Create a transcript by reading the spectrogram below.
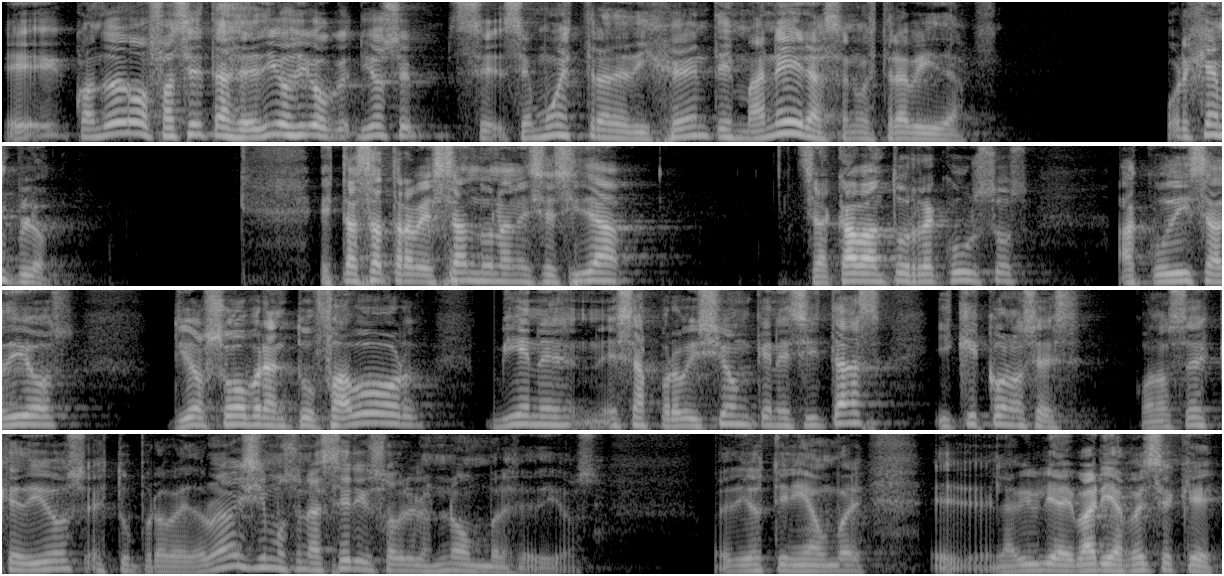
eh, cuando digo facetas de Dios, digo que Dios se muestra de diferentes maneras en nuestra vida. Por ejemplo, estás atravesando una necesidad, se acaban tus recursos, acudís a Dios, Dios obra en tu favor, viene esa provisión que necesitas y ¿qué conoces? Conoces que Dios es tu proveedor. Una vez hicimos una serie sobre los nombres de Dios. Dios tenía un, eh, en la Biblia hay varias veces que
